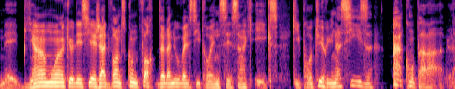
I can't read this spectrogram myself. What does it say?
mais bien moins que les sièges Advance Comfort de la nouvelle Citroën C5X, qui procure une assise incomparable.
